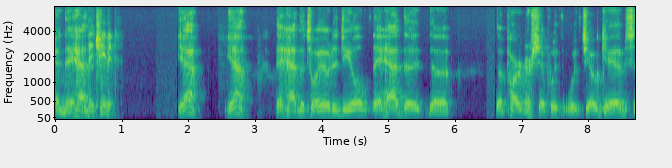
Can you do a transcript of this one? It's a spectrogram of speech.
And they had they the- cheated. yeah, yeah. They had the Toyota deal. They had the the the partnership with with Joe Gibbs,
